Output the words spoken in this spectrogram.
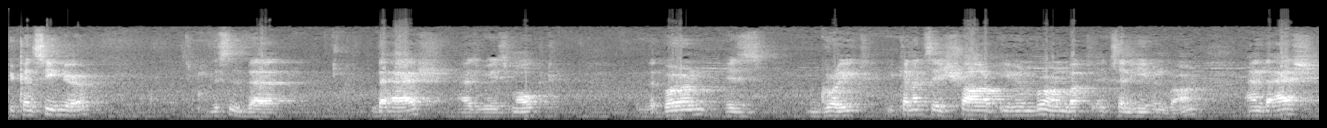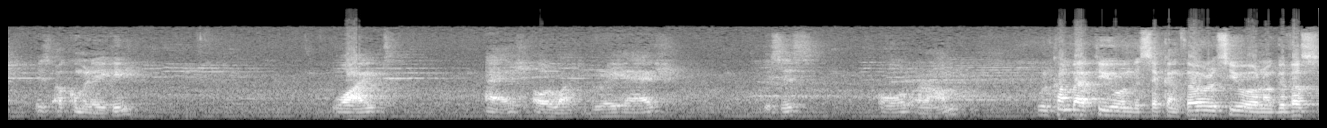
You can see here, this is the, the ash as we smoked. The burn is great you cannot say sharp even brown, but it's an even brown. And the ash is accumulating. White ash or white gray ash. This is all around. We'll come back to you on the second, third, see you wanna give us,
